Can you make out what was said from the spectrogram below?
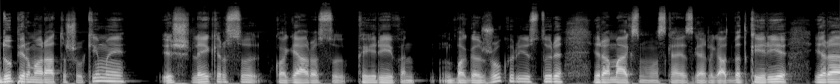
du pirmo rato šaukimai, iš Lakersų, ko gero su kairį bagažu, kurį jis turi, yra maksimumas, ką jis gali gauti. Bet kairį yra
